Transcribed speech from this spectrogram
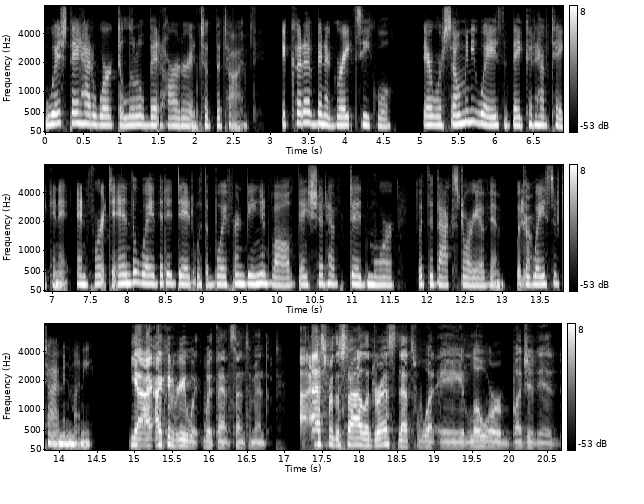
Wish they had worked a little bit harder and took the time. It could have been a great sequel. There were so many ways that they could have taken it, and for it to end the way that it did with the boyfriend being involved, they should have did more with the backstory of him, with Yeah. a waste of time and money. Yeah, I, I can agree with, with that sentiment. As for the style of dress, that's what a lower budgeted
